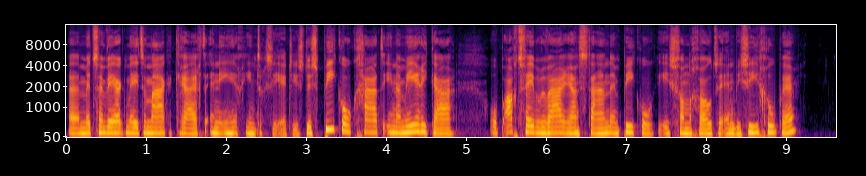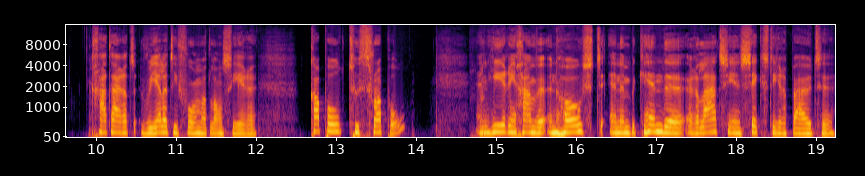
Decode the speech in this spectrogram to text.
eh, met zijn werk mee te maken krijgt en in geïnteresseerd is. Dus Peacock gaat in Amerika op 8 februari aanstaan. En Peacock is van de grote NBC-groep. Gaat daar het reality-format lanceren. Couple to Thruple. En hierin gaan we een host en een bekende relatie- en sekstherapeuten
